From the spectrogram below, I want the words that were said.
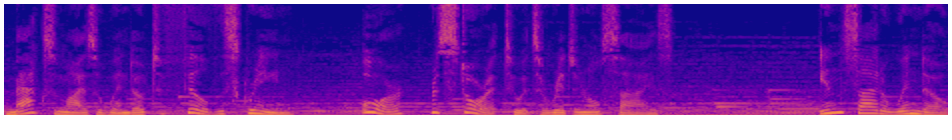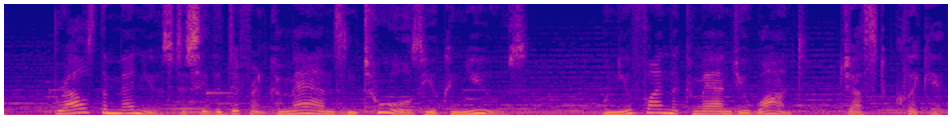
Maximize a window to fill the screen. Or restore it to its original size. Inside a window, browse the menus to see the different commands and tools you can use. When you find the command you want, just click it.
